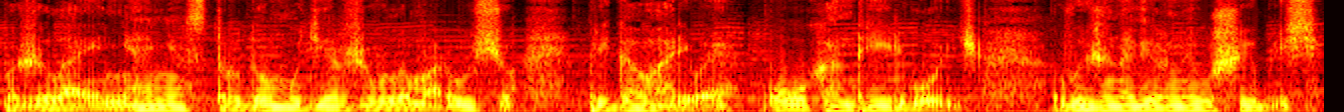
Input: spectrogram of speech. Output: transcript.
Пожилая няня с трудом удерживала Марусю, приговаривая «Ох, Андрей Львович, вы же, наверное, ушиблись».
